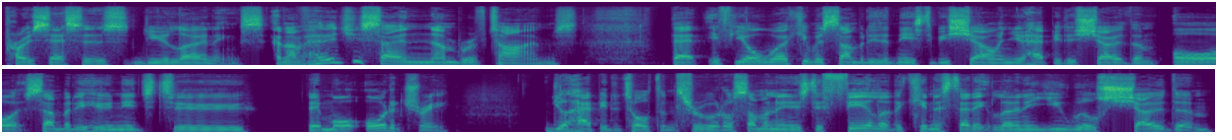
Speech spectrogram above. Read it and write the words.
processes new learnings. And I've heard you say a number of times that if you're working with somebody that needs to be shown, you're happy to show them, or somebody who needs to, they're more auditory, you're happy to talk them through it, or someone who needs to feel it, a kinesthetic learner, you will show them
